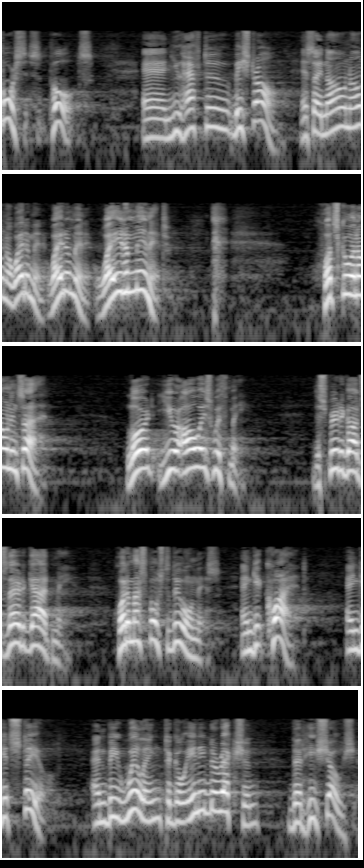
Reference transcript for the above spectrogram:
forces, pulls. And you have to be strong and say, no, no, no, wait a minute, wait a minute, wait a minute. What's going on inside? Lord, you are always with me. The Spirit of God's there to guide me. What am I supposed to do on this? And get quiet and get still and be willing to go any direction that He shows you.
